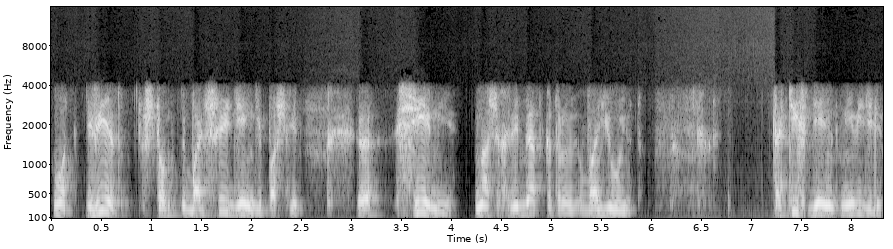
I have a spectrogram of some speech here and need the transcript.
вот, видит, что большие деньги пошли. Э, семьи наших ребят, которые воюют, таких денег не видели.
